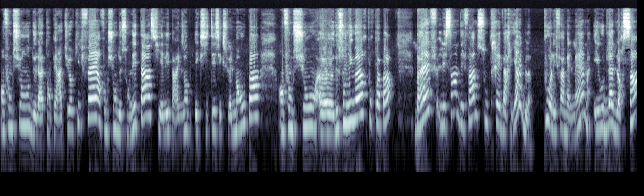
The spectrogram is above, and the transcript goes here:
en fonction de la température qu'il fait, en fonction de son état, si elle est par exemple excitée sexuellement ou pas, en fonction euh, de son humeur, pourquoi pas. Bref, les seins des femmes sont très variables pour les femmes elles-mêmes, et au-delà de leurs seins,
